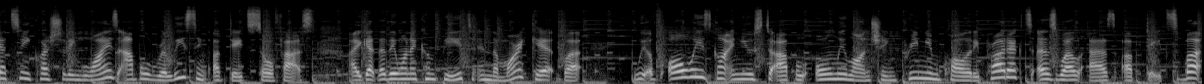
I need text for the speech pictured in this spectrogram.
gets me questioning why is Apple releasing updates so fast? I get that they want to compete in the market, but we have always gotten used to Apple only launching premium quality products as well as updates. But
